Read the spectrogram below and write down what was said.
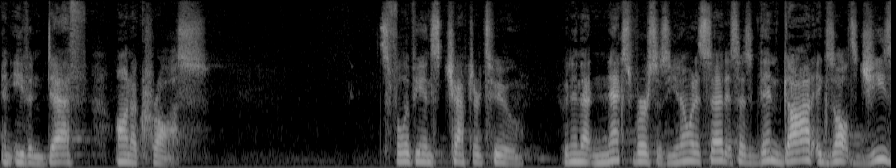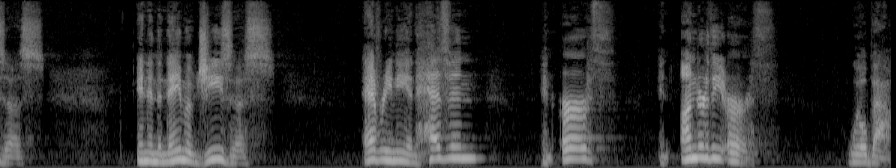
and even death on a cross. It's Philippians chapter 2. But in that next verses, you know what it said? It says, Then God exalts Jesus, and in the name of Jesus, every knee in heaven and earth and under the earth will bow.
